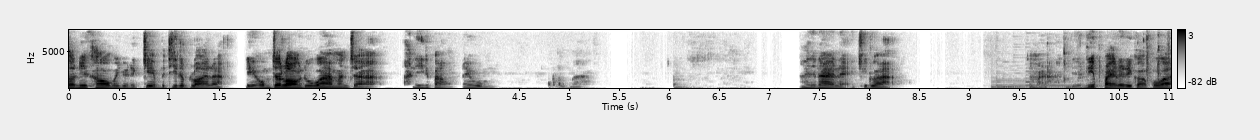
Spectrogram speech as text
ตอนนี้เข้ามาอยู่ในเกมไปที่เรียบร้อยแล้ว เดี๋ยวผมจะลองดูว่ามันจะอันนี้หรือเปล่าให้ผมมาน่าจะได้แหละ คิดว่ามาเดี๋ยวรีบไปเลยดีกว่าเพราะว่า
